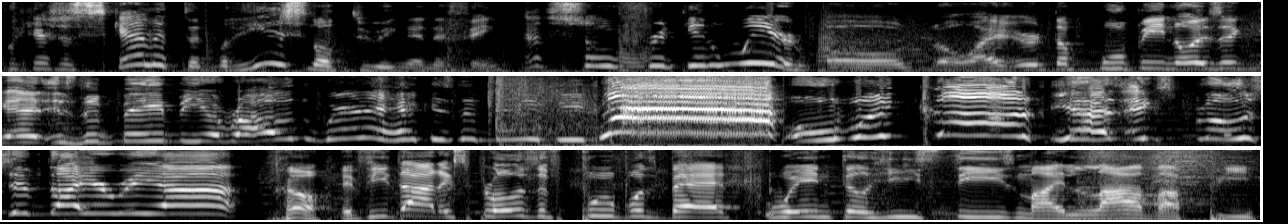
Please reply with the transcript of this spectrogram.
Wait, there's a skeleton, but he's not doing anything. That's so freaking weird. Oh no, I heard the poopy noise again. Is the baby around? Where the heck is the baby? Ah! Oh my god! He has explosive diarrhea! Oh, if he thought explosive poop was bad, wait until he sees my lava pee.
